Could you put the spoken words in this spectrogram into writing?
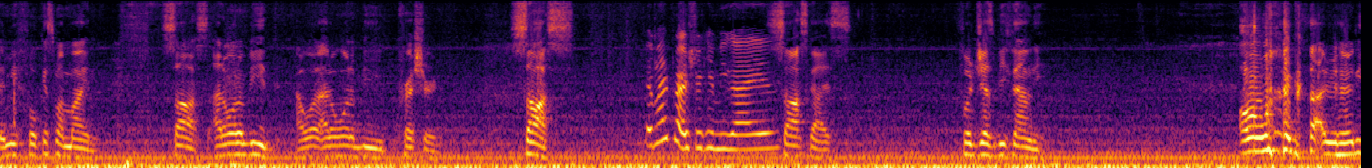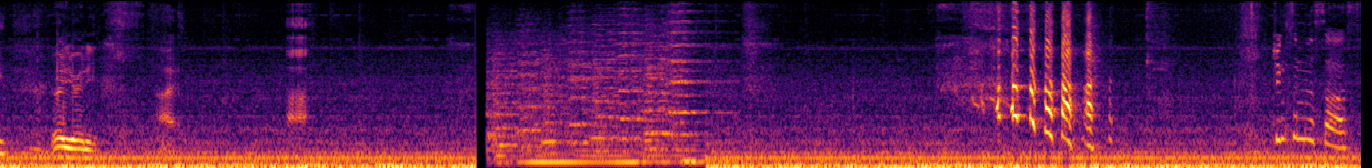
let me focus my mind. Sauce. I don't want to be. I want. I don't want to be pressured. Sauce. Am I pressuring him, you guys? Sauce, guys. For GesBee Family. Oh my God! You ready? Ready? Ready? Alright. Drink some of the sauce.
